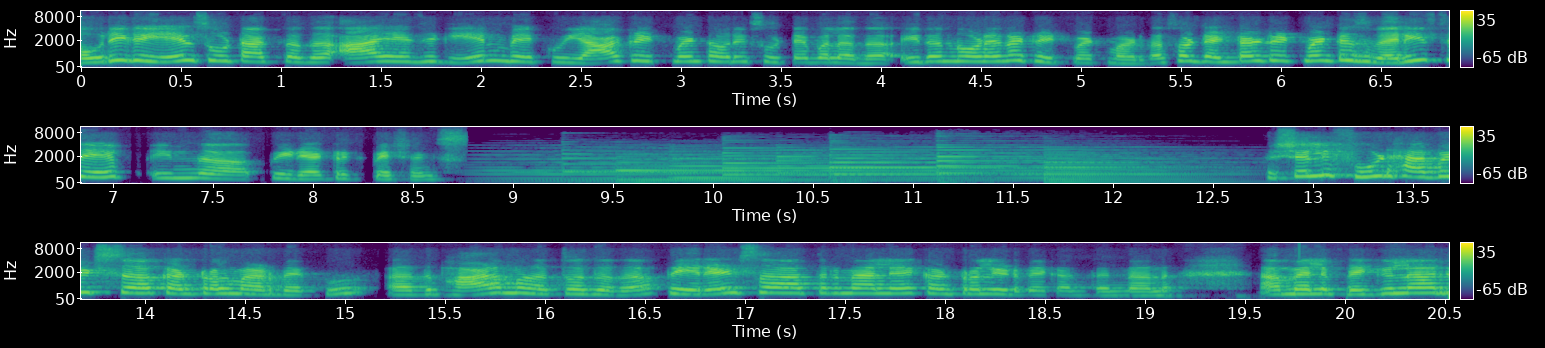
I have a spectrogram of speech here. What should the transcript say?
ಅವ್ರಿಗೆ ಏನ್ ಸೂಟ್ ಆಗ್ತದ, ಆ ಏಜಿಗೆ ಏನ್ ಬೇಕು, ಯಾವ ಟ್ರೀಟ್ಮೆಂಟ್ ಅವ್ರಿಗೆ ಸೂಟೇಬಲ್ ಅದ ಇದನ್ನ ನೋಡೇನ ಟ್ರೀಟ್ಮೆಂಟ್ ಮಾಡ್ದ. So dental treatment is very safe in paediatric patients specially food habits control ಮಾಡ್ಬೇಕು. ಅದು ಬಹಳ ಮಹತ್ವದದ ಪೇರೆಂಟ್ಸ್ ಅದ್ರ ಮೇಲೆ ಕಂಟ್ರೋಲ್ ಇಡ್ಬೇಕಂತ ನಾನು. ಆಮೇಲೆ ರೆಗ್ಯುಲರ್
